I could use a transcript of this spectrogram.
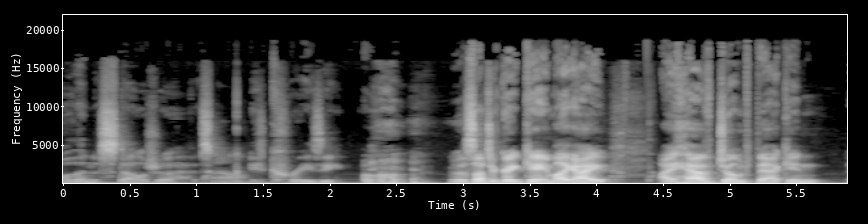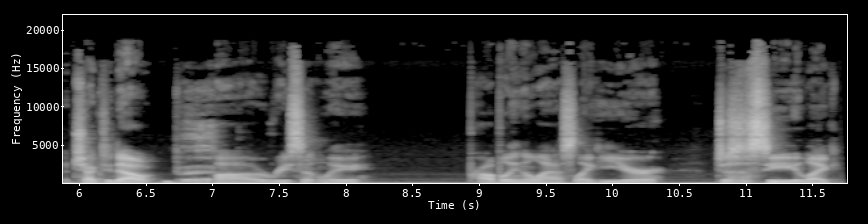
oh, the nostalgia is, Wow. is crazy. Oh, it was such a great game. Like I I have jumped back and checked it out uh recently probably in the last like year just to see like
